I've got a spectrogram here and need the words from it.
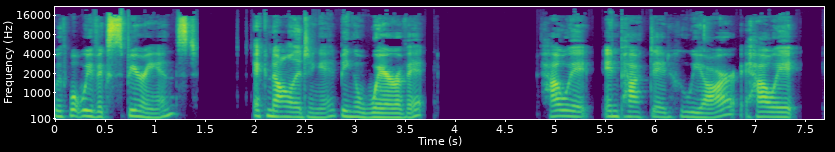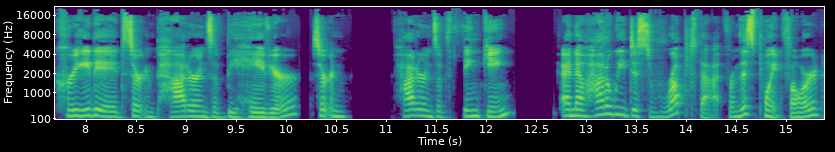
with what we've experienced acknowledging it, being aware of it, how it impacted who we are, how it created certain patterns of behavior, certain patterns of thinking. And now, how do we disrupt that from this point forward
